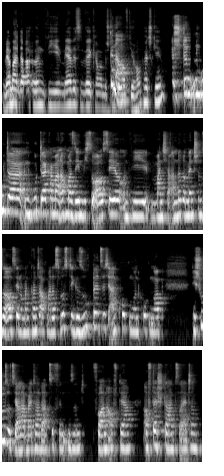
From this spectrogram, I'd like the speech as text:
Wenn man da irgendwie mehr wissen will, kann man bestimmt genau. auf die Homepage gehen. Bestimmt ein guter, ein guter kann man auch mal sehen, wie ich so aussehe und wie manche andere Menschen so aussehen. Und man könnte auch mal das lustige Suchbild sich angucken und gucken, ob die Schulsozialarbeiter da zu finden sind, vorne auf der, auf der Startseite.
